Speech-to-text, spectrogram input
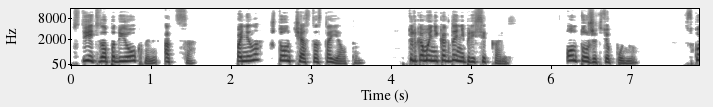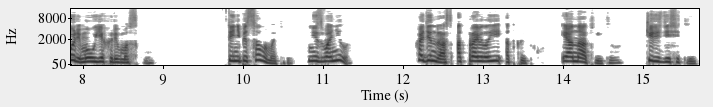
встретила под ее окнами отца. Поняла, что он часто стоял там. Только мы никогда не пересекались. Он тоже все понял. Вскоре мы уехали в Москву. Ты не писала матери? Не звонила? Один раз отправила ей открытку, и она ответила. Через 10 лет.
